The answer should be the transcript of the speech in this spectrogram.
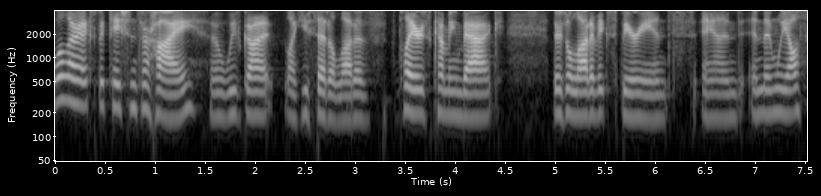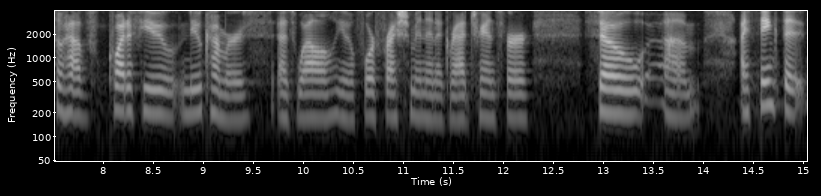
Well, our expectations are high. Uh, we've got, like you said, a lot of players coming back. There's a lot of experience, and and then we also have quite a few newcomers as well. You know, four freshmen and a grad transfer. So um, I think that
